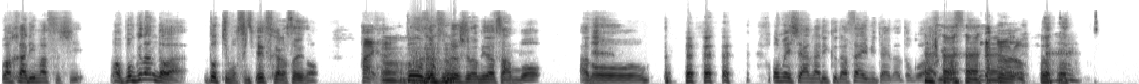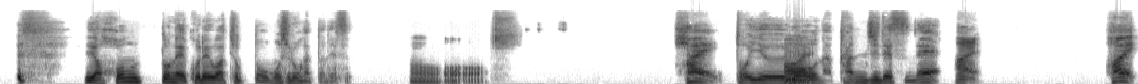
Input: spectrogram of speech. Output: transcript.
う、わかりますし、まあ僕なんかはどっちも好きですから、そういうの。はいはい。どうぞ、不女子の皆さんも、あのー お召し上がりくださいみたいなところあります。なるほど。いや、ほんとね、これはちょっと面白かったです。おはい。というような感じですね。はい。はい。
